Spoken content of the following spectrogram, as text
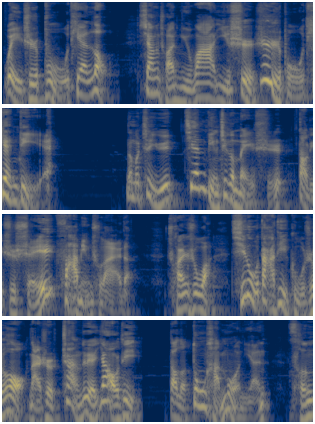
谓之补天漏。相传女娲已是日补天地也。那么至于煎饼这个美食到底是谁发明出来的？传说啊，齐鲁大地古时候乃是战略要地。到了东汉末年，曾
